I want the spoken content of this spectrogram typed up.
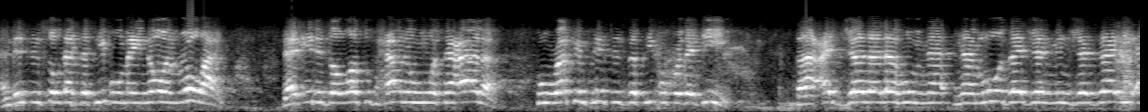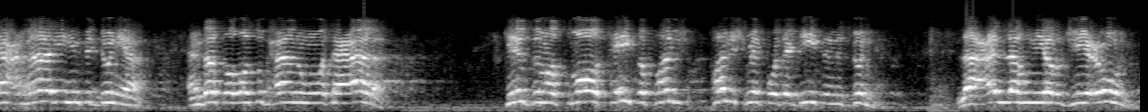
and this is so that the people may know and realize that it is Allah subhanahu wa ta'ala who recompenses the people for their deeds فعجل لهم نموذجا من جزاء أعمالهم في الدنيا and thus Allah subhanahu wa ta'ala gives them a small taste of punish, punishment for their deeds in this dunya لعلهم يرجعون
